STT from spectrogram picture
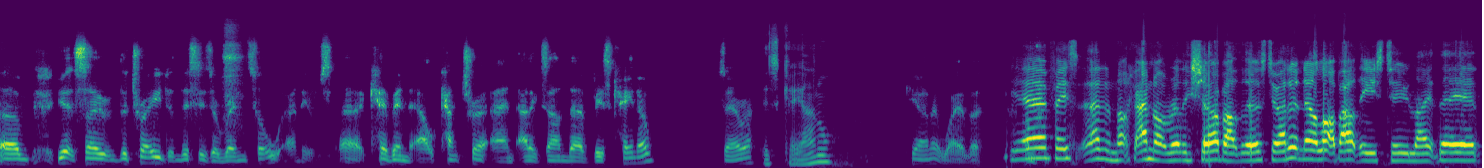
um, yeah, so the trade. This is a rental, and it was uh, Kevin Alcantara and Alexander Vizcaino. Sarah Vizcaino. Keanu, whatever. Yeah, I'm not. I'm not really sure about those two. I don't know a lot about these two. Like they're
